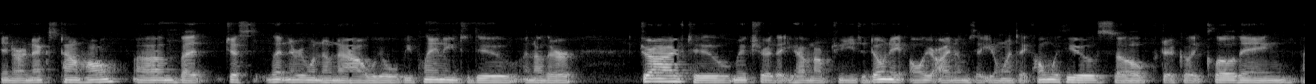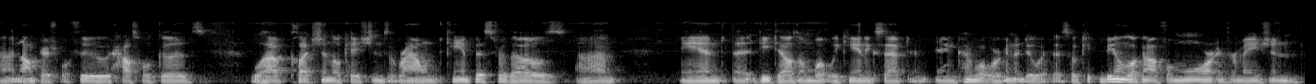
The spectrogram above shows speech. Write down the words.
in our next town hall. Um, but just letting everyone know now, we will be planning to do another drive to make sure that you have an opportunity to donate all your items that you don't want to take home with you. So particularly clothing, uh, non-perishable food, household goods. We'll have collection locations around campus for those. Um, and uh, details on what we can accept and, and kind of what we're going to do with it. So be on the lookout for more information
